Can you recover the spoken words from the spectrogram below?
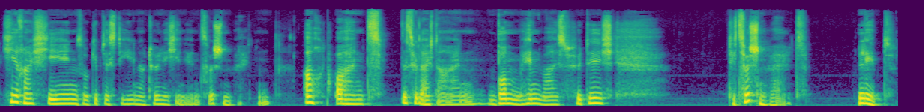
Hierarchien, so gibt es die natürlich in den Zwischenwelten auch. Und das ist vielleicht ein Bombenhinweis für dich. Die Zwischenwelt lebt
